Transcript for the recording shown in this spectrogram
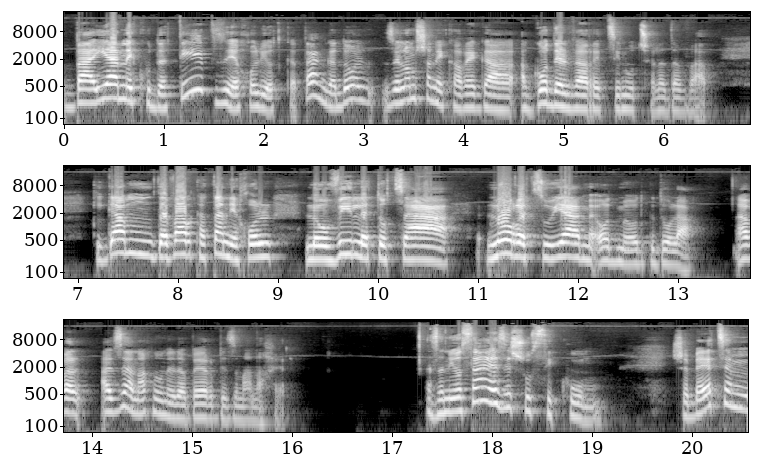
בעיה נקודתית, זה יכול להיות קטן, גדול, זה לא משנה כרגע הגודל והרצינות של הדבר. כי גם דבר קטן יכול להוביל לתוצאה לא רצויה מאוד מאוד גדולה. אבל על זה אנחנו נדבר בזמן אחר. אז אני עושה איזשהו סיכום, שבעצם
